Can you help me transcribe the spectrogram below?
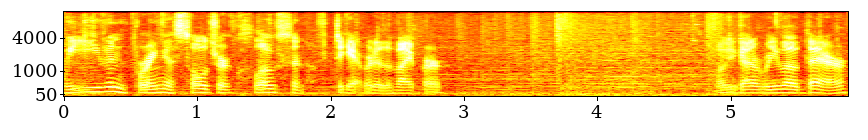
We even bring a soldier close enough to get rid of the Viper. Oh, you gotta reload there.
